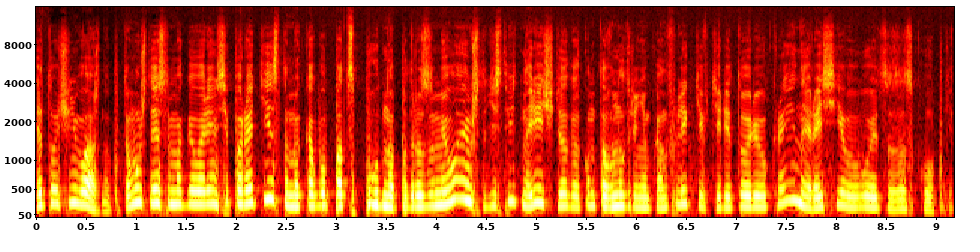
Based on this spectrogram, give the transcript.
Это очень важно, потому что если мы говорим сепаратисты, мы как бы подспудно подразумеваем, что действительно речь идет о каком-то внутреннем конфликте в территории Украины, и Россия выводится за скобки.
